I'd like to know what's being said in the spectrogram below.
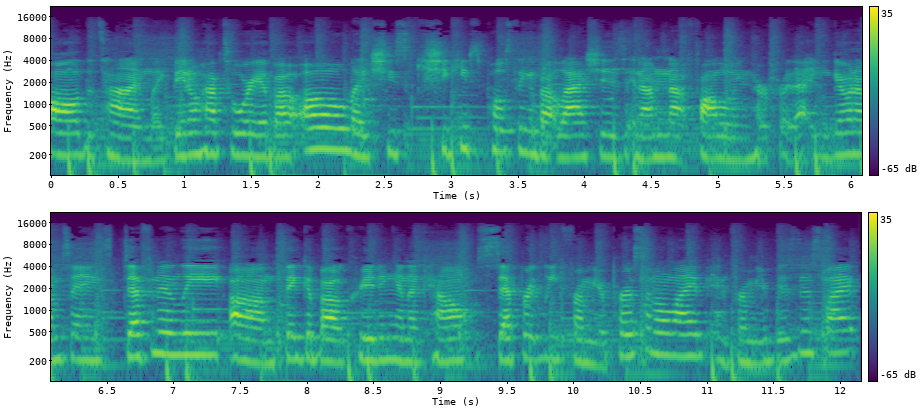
all the time like they don't have to worry about oh like she's she keeps posting about lashes and i'm not following her for that you get what i'm saying definitely um, think about creating an account separately from your personal life and from your business life.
